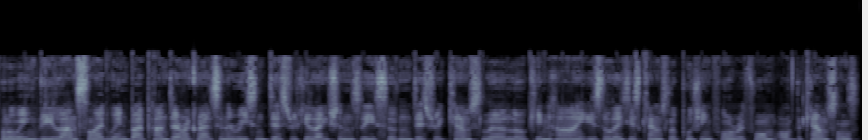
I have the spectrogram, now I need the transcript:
Following the landslide win by Pan Democrats in the recent district elections, the Southern District Councillor Lo Kin Hei is the latest councillor pushing for reform of the councils.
